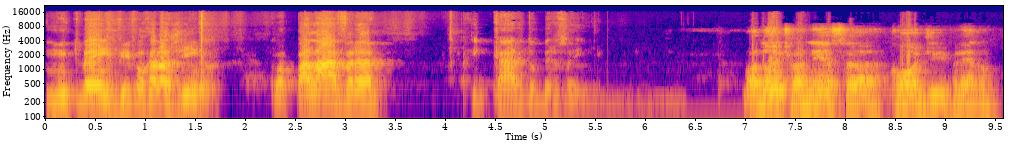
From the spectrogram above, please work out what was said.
Muito bem, viva o reloginho. Com a palavra, Ricardo Berzoini. Boa noite, Vanessa, Conde, Breno.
